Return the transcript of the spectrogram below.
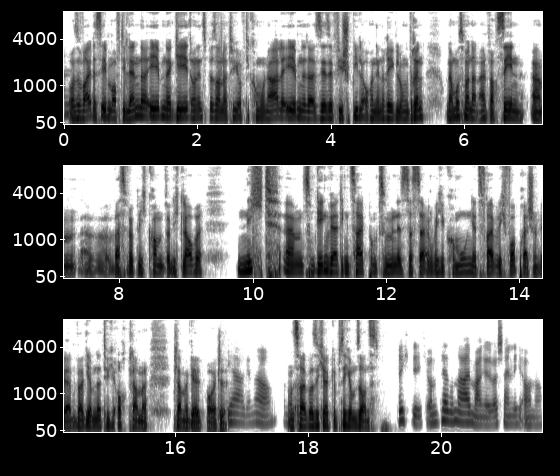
Mhm. Aber soweit es eben auf die Länderebene geht und insbesondere natürlich auf die kommunale Ebene, da ist sehr, sehr viel Spiel auch in den Regelungen drin. Und da muss man dann einfach sehen, ähm, was wirklich kommt. Und ich glaube, nicht ähm, zum gegenwärtigen Zeitpunkt zumindest, dass da irgendwelche Kommunen jetzt freiwillig vorpreschen werden, weil die haben natürlich auch klamme, klamme Geldbeutel. Ja, genau. Und, und Cybersicherheit gibt's nicht umsonst. Richtig. Und Personalmangel wahrscheinlich auch noch.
